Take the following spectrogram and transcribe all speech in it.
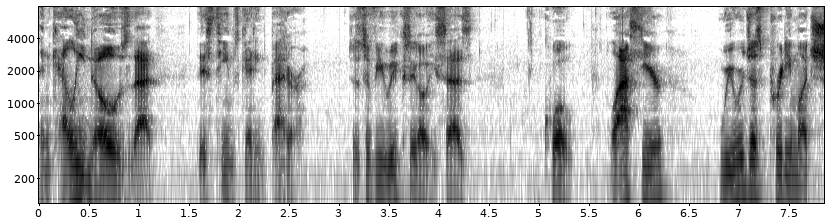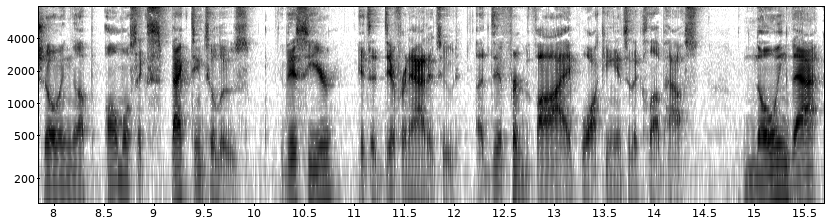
and Kelly knows that this team's getting better. Just a few weeks ago, he says, "quote Last year, we were just pretty much showing up almost expecting to lose. This year, it's a different attitude, a different vibe walking into the clubhouse. Knowing that,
